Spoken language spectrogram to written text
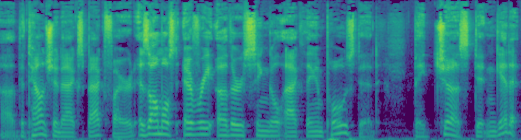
Uh, the Townshend Acts backfired, as almost every other single act they imposed did. They just didn't get it.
